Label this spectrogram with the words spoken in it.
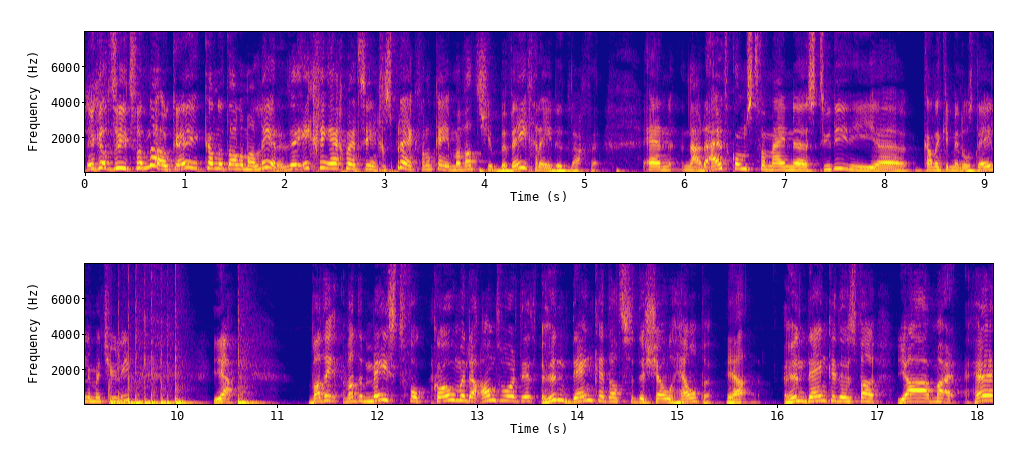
ik had zoiets van, nou oké, ik kan het allemaal leren. Ik ging echt met ze in gesprek van, oké, maar wat is je beweegreden erachter? En nou, de uitkomst van mijn eh, studie, die eh, kan ik inmiddels delen met jullie. Ja, wat, ik, wat het meest voorkomende antwoord is, hun denken dat ze de show helpen. Ja, Hun denken dus van, ja, maar hè,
